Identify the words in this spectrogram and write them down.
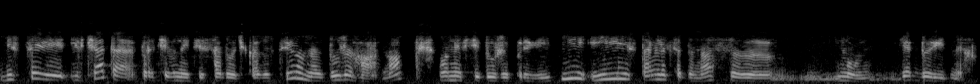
Місцеві дівчата, працівниці садочка, зустріли нас дуже гарно. Вони всі дуже привітні і ставляться до нас е, ну як до рідних.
